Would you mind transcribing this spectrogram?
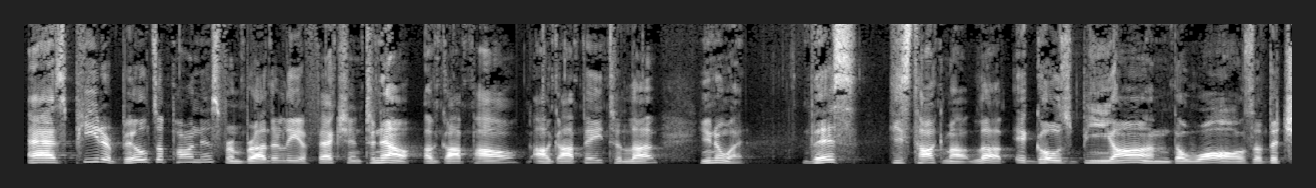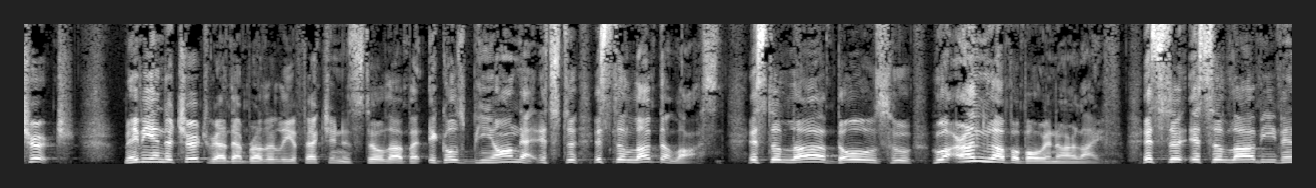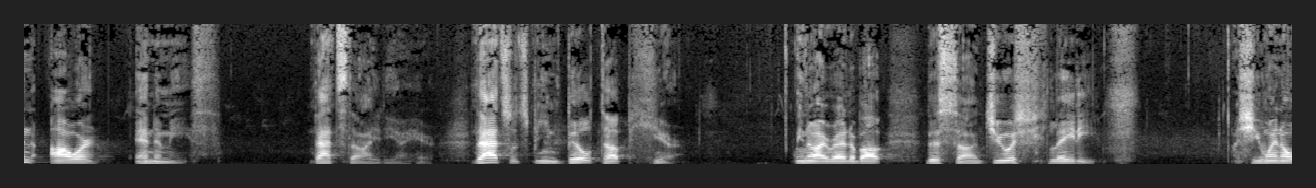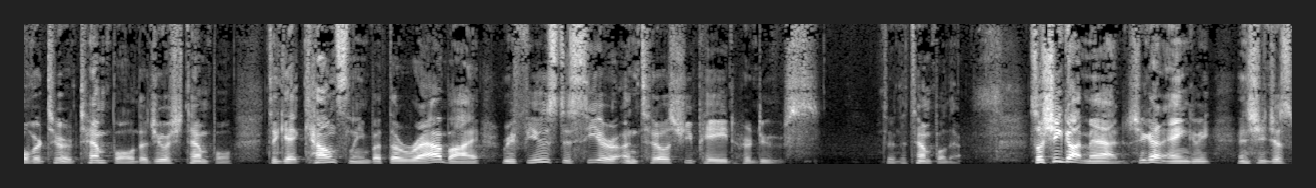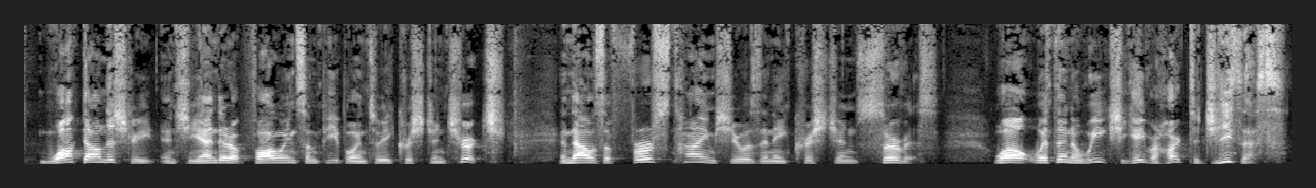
as Peter builds upon this from brotherly affection to now agapao, agape, to love, you know what? This, he's talking about love, it goes beyond the walls of the church. Maybe in the church we have that brotherly affection and still love, but it goes beyond that. It's to, it's to love the lost. It's to love those who, who are unlovable in our life. It's to, it's to love even our enemies. That's the idea. That's what's being built up here. You know, I read about this uh, Jewish lady. She went over to her temple, the Jewish temple, to get counseling, but the rabbi refused to see her until she paid her dues to the temple there. So she got mad. She got angry, and she just walked down the street and she ended up following some people into a Christian church. And that was the first time she was in a Christian service. Well, within a week, she gave her heart to Jesus.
